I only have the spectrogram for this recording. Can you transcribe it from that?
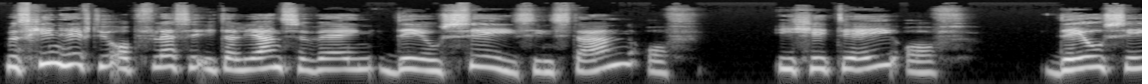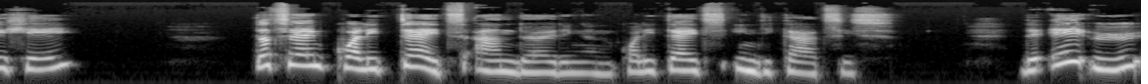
Misschien heeft u op flessen Italiaanse wijn DOC zien staan, of IGT of DOCG. Dat zijn kwaliteitsaanduidingen, kwaliteitsindicaties. De EU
